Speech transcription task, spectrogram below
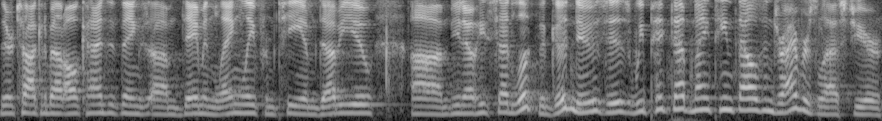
They're talking about all kinds of things. Um, Damon Langley from TMW, um, you know, he said, "Look, the good news is we picked up 19,000 drivers last year.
